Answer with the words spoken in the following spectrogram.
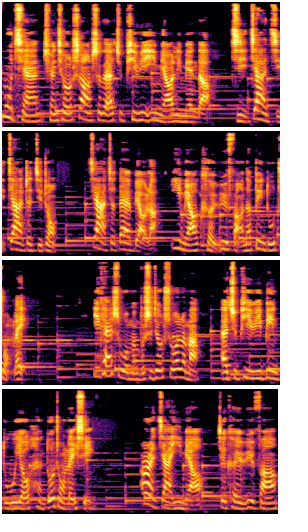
目前全球上市的 HPV 疫苗里面的几价几价这几种，价就代表了疫苗可预防的病毒种类。一开始我们不是就说了吗？HPV 病毒有很多种类型，二价疫苗就可以预防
